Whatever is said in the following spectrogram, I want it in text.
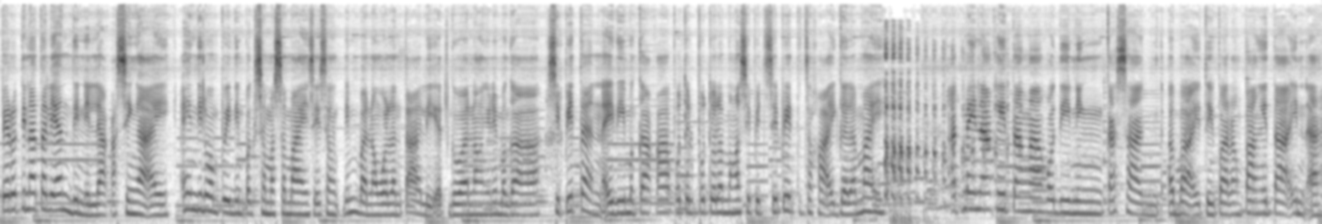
Pero tinatalian din nila kasi nga ay, ay hindi naman pwedeng pagsamasamahin sa isang timba ng walang tali at gawa ng yun magsipitan ay di magkakaputol-putol ang mga sipit-sipit at saka ay galamay. At may nakita nga ako dining kasag. Aba, ito'y parang pangitain ah.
